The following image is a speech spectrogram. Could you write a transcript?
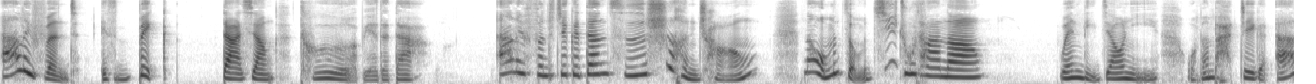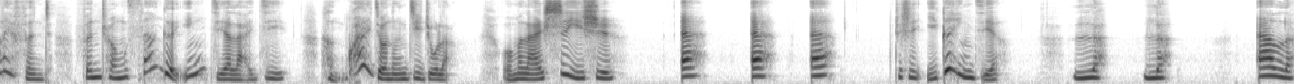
，Elephant is big。大象特别的大。Elephant 这个单词是很长，那我们怎么记住它呢？Wendy 教你，我们把这个 elephant 分成三个音节来记，很快就能记住了。我们来试一试，e e e，这是一个音节，l l l，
